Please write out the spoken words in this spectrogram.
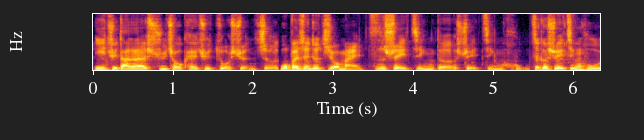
依据大家的需求可以去做选择。我本身就只有买紫水晶的水晶壶，这个水晶壶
